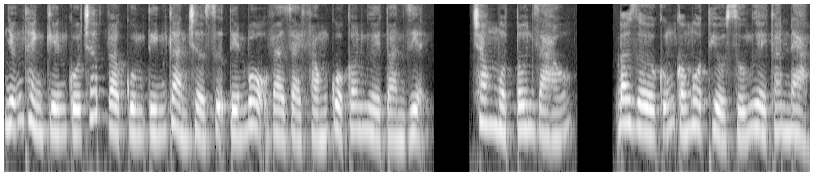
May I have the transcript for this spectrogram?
những thành kiến cố chấp và cuồng tín cản trở sự tiến bộ và giải phóng của con người toàn diện. Trong một tôn giáo, bao giờ cũng có một thiểu số người can đảm,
